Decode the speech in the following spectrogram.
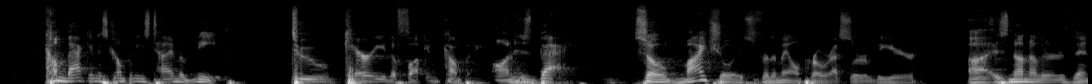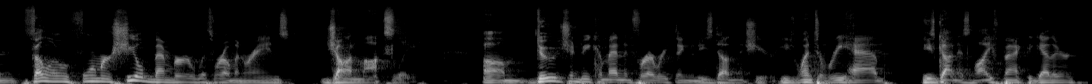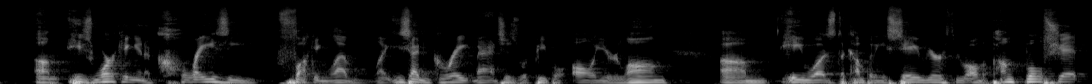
come back in his company's time of need to carry the fucking company on his back. So my choice for the male pro wrestler of the year uh, is none other than fellow former Shield member with Roman Reigns, Jon Moxley. Um, dude should be commended for everything that he's done this year. He's went to rehab. He's gotten his life back together. Um, he's working in a crazy fucking level. Like he's had great matches with people all year long. Um, he was the company's savior through all the punk bullshit.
